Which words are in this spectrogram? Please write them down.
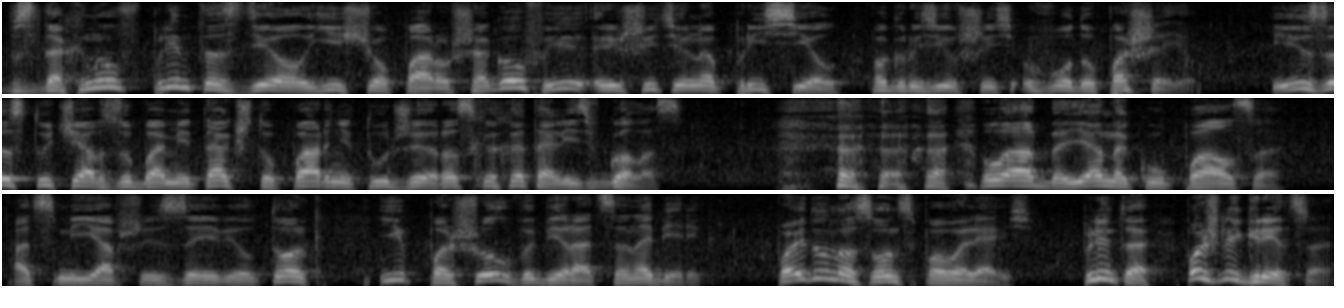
Вздохнув, Плинта сделал еще пару шагов и решительно присел, погрузившись в воду по шею. И застучав зубами так, что парни тут же расхохотались в голос. «Ха-ха-ха, ладно, я накупался», Отсмеявшись, заявил Торг и пошел выбираться на берег. «Пойду на солнце поваляюсь. Плинта, пошли греться!»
